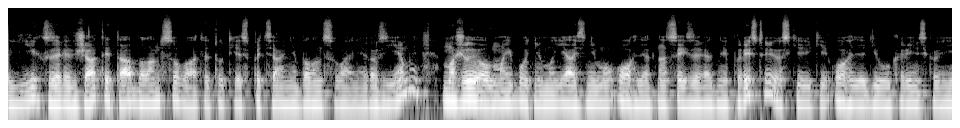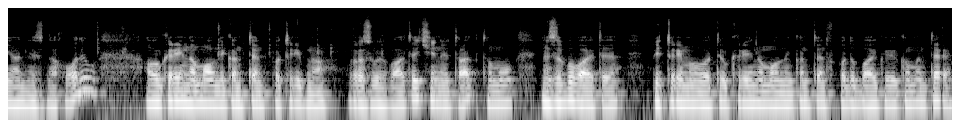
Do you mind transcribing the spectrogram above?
їх заряджати та балансувати. Тут є спеціальні балансувальні роз'єми. Можливо, в майбутньому я зніму огляд на цей зарядний пристрій, оскільки оглядів української я не знаходив. А україномовний контент потрібно розвивати, чи не так? Тому не забувайте підтримувати україномовний контент вподобайкою і коментарем.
